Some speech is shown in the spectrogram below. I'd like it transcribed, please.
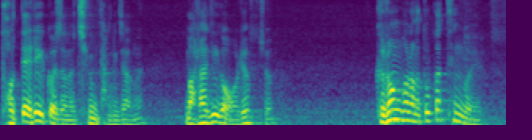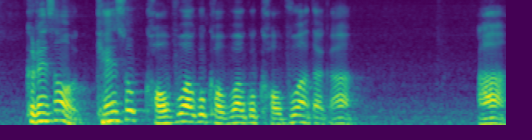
더 때릴 거잖아 지금 당장은. 말하기가 어렵죠. 그런 거랑 똑같은 거예요. 그래서 계속 거부하고 거부하고 거부하다가 아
